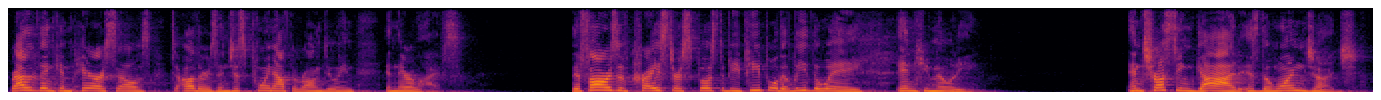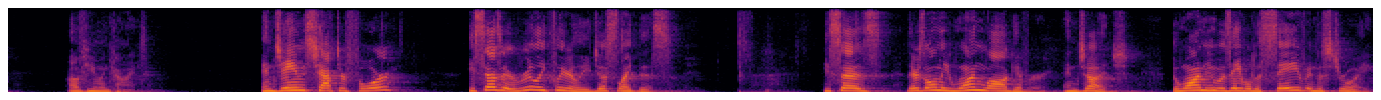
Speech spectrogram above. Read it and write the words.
rather than compare ourselves to others and just point out the wrongdoing in their lives. The followers of Christ are supposed to be people that lead the way in humility. And trusting God is the one judge of humankind. In James chapter 4, he says it really clearly, just like this. He says, There's only one lawgiver and judge, the one who is able to save and destroy.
